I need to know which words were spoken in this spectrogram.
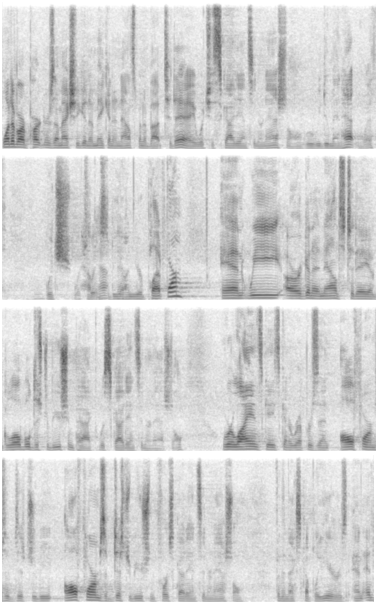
One of our partners I'm actually going to make an announcement about today, which is Skydance International, who we do Manhattan with, mm-hmm. which, happens have, to be yeah. on your platform. And we are going to announce today a global distribution pact with Skydance International, where Lionsgate is going to represent all forms of distribu- all forms of distribution for Skydance International for the next couple of years. And it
